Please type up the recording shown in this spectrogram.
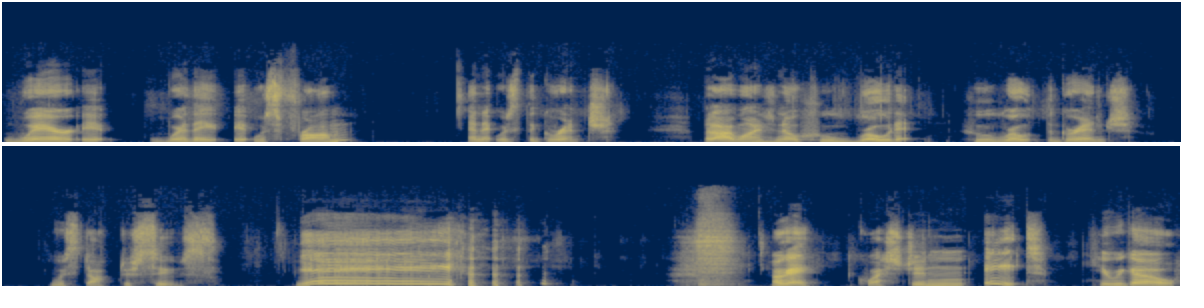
where it where they it was from and it was the Grinch. But I wanted to know who wrote it. Who wrote the Grinch? It was Dr. Seuss. Yay! okay, question 8. Here we go.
